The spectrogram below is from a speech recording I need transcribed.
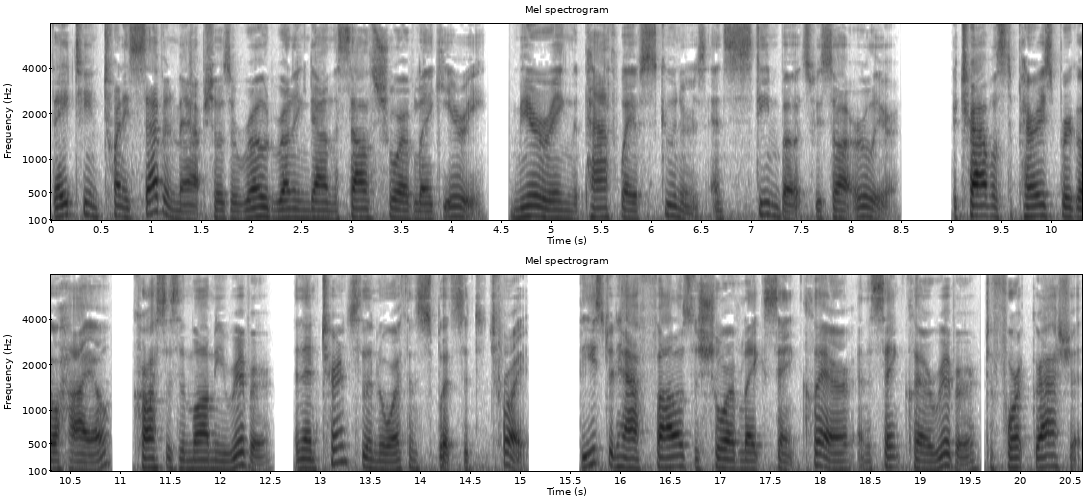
The 1827 map shows a road running down the south shore of Lake Erie, mirroring the pathway of schooners and steamboats we saw earlier. It travels to Perrysburg, Ohio, crosses the Maumee River, and then turns to the north and splits at Detroit. The eastern half follows the shore of Lake St. Clair and the St. Clair River to Fort Gratiot.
